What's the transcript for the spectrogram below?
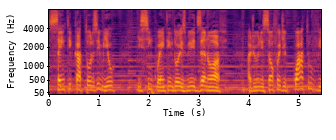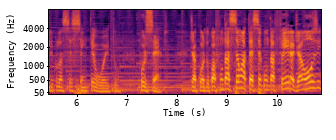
114.050 em 2019. A diminuição foi de 4,68%. De acordo com a Fundação, até segunda-feira, dia 11,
